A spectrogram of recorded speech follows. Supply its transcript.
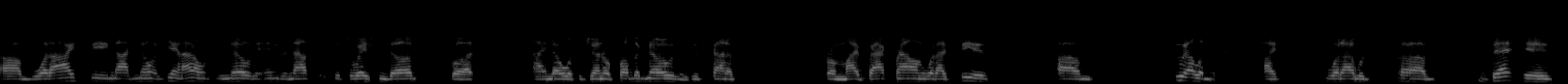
um, what I see, not knowing, again, I don't know the ins and outs of the situation, Doug, but I know what the general public knows, and just kind of from my background, what I see is um, two elements. I, what I would uh, bet is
